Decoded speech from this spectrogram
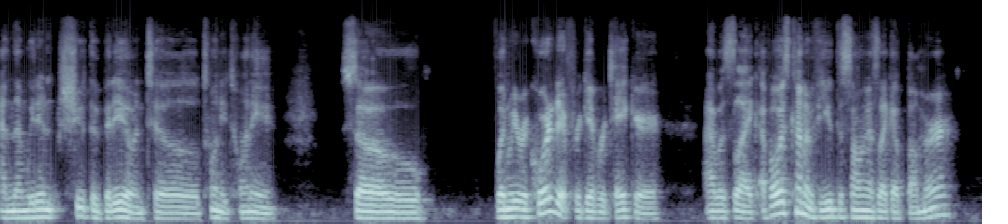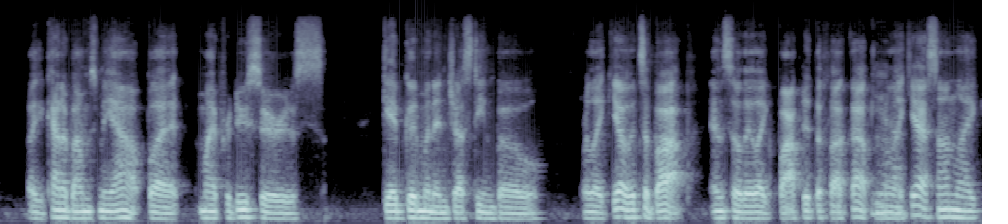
and then we didn't shoot the video until 2020. So when we recorded it for Giver Taker, I was like, I've always kind of viewed the song as like a bummer. Like it kind of bums me out. But my producers, Gabe Goodman and Justine Bowe, were like, yo, it's a bop. And so they like bopped it the fuck up. And Yeah. we're like, yeah, son, like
